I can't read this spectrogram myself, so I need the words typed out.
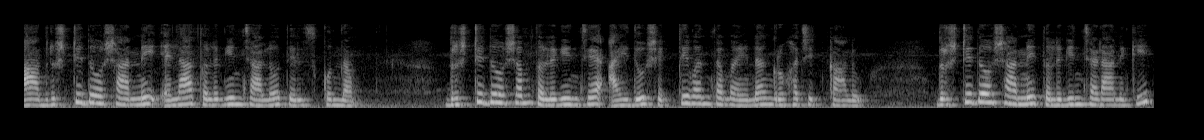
ఆ దృష్టి దోషాన్ని ఎలా తొలగించాలో తెలుసుకుందాం. దృష్టి దోషం తొలగించే ఐదు శక్తివంతమైన గృహ చిట్కాలు. దృష్టి దోషాన్ని తొలగించడానికి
